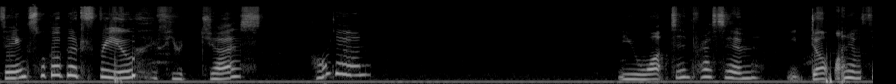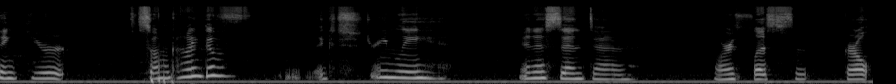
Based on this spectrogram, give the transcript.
things will go good for you if you just calm down. You want to impress him. You don't want him to think you're some kind of extremely innocent and worthless girl.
